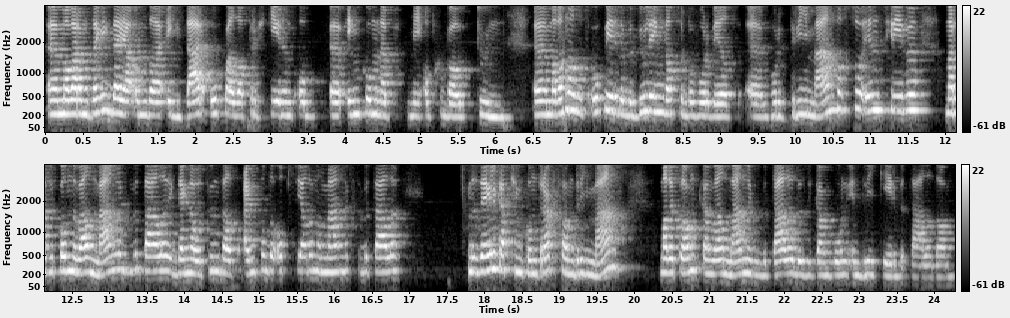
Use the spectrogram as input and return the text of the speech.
Uh, maar waarom zeg ik dat? Ja, omdat ik daar ook wel wat terugkerend op, uh, inkomen heb mee opgebouwd toen. Uh, maar dan was het ook weer de bedoeling dat ze bijvoorbeeld voor drie maanden of zo inschreven, maar ze konden wel maandelijks betalen. Ik denk dat we toen zelfs enkel de optie hadden om maandelijks te betalen. Dus eigenlijk heb je een contract van drie maanden, maar de klant kan wel maandelijks betalen, dus die kan gewoon in drie keer betalen dan.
